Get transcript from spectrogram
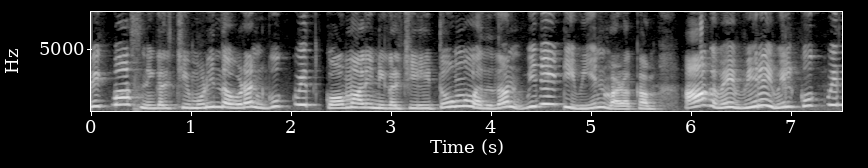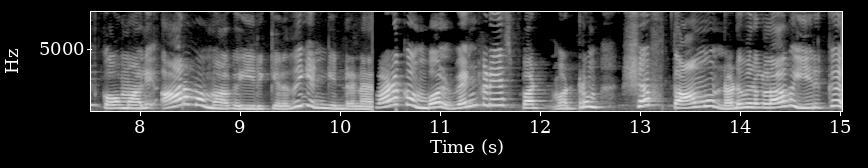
பிக் பாஸ் நிகழ்ச்சி முடிந்தவுடன் குக் வித் கோமாளி நிகழ்ச்சியை தூங்குவதுதான் விஜய் டிவியின் வழக்கம். ஆகவே விரைவில் குக் வித் கோமாளி ஆரம்பமாக இருக்கிறது என்கின்றனர் வழக்கம் போல் வெங்கடேஷ் பட் மற்றும் ஷெஃப் தாமு நடுவர்களாக இருக்க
